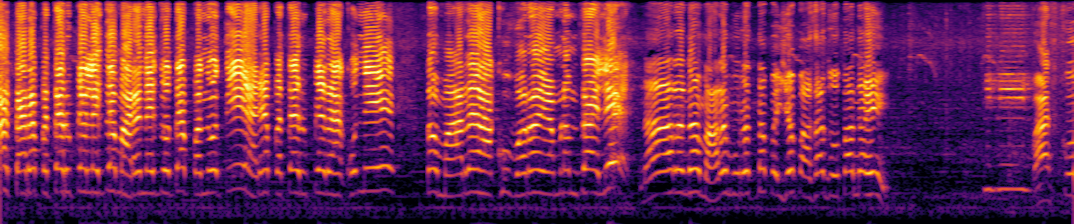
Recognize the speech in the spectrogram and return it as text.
આ તારા પચાસ રૂપિયા લઈ જા મારે નહીં જોતા. પનોતી અરે પચાસ રૂપિયા રાખો ને તો મારે આખું વર એમણમ જાય લે. ના રે ના મારે મુરત ના પૈસા પાછા જોતા નહીં. વાસ્કો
